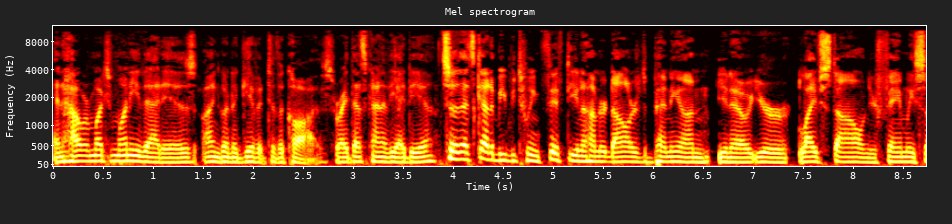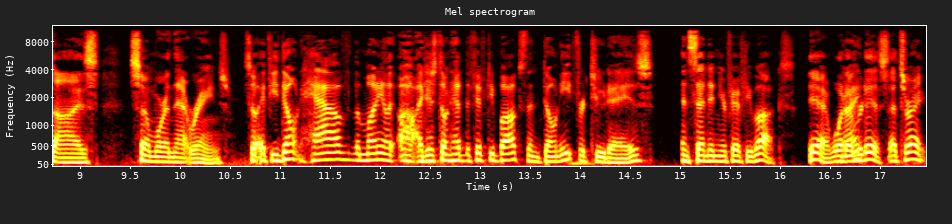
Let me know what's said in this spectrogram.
and however much money that is, I'm going to give it to the cause. Right? That's kind of the idea. So that's got to be between fifty and hundred dollars, depending on you know your lifestyle and your family size, somewhere in that range. So if you don't have the money, like, oh, I just don't have the 50 bucks, then don't eat for two days and send in your 50 bucks. Yeah, whatever Right? it is. That's right.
